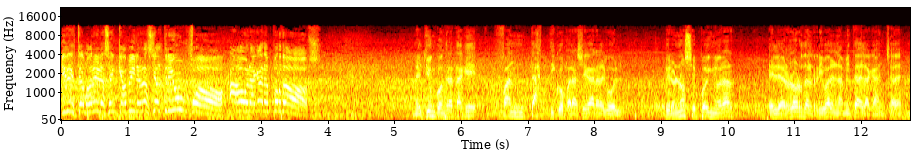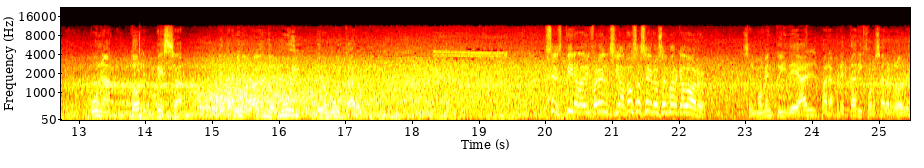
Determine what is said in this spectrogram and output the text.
Y de esta manera se encaminan hacia el triunfo. Ahora ganan por dos. Metió un contraataque fantástico para llegar al gol. Pero no se puede ignorar el error del rival en la mitad de la cancha. ¿eh? Una torpeza que termina pagando muy, pero muy caro. Se estira la diferencia. 2 a 0 es el marcador. Es el momento ideal para apretar y forzar errores.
